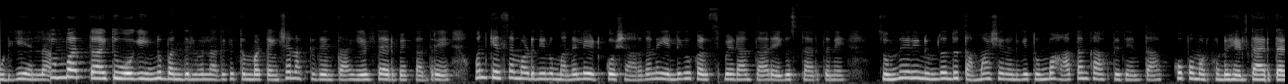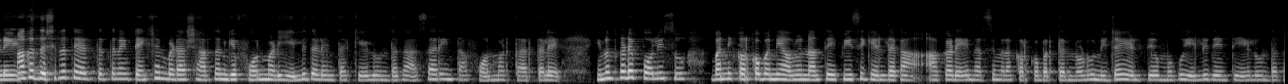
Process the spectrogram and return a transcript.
ಹುಡುಗಿ ಎಲ್ಲ ತುಂಬ ಹೊತ್ತಾಯ್ತು ಹೋಗಿ, ಇನ್ನೂ ಬಂದಿಲ್ವಲ್ಲ, ಅದಕ್ಕೆ ತುಂಬ ಟೆನ್ಷನ್ ಆಗ್ತಿದೆ ಅಂತ ಹೇಳ್ತಾ ಇರಬೇಕಾದ್ರೆ, ಒಂದು ಕೆಲಸ ಮಾಡು, ನೀನು ಮನೇಲೇ ಇಟ್ಕೋ, ಶಾರದಾನ ಎಲ್ಲಿಗೂ ಕಳಿಸ್ಬೇಡ ಅಂತ ರೇಗಿಸ್ತಾ ಇರ್ತಾನೆ. ಸುಮ್ಮನೆ ರೀ ನಿಮ್ದೊಂದು ತಮಾಷೆ, ನನಗೆ ತುಂಬ ಆತಂಕ ಆಗ್ತಿದೆ ಅಂತ ಕೋಪ ಮಾಡ್ಕೊಂಡು ಹೇಳ್ತಾ ಇರ್ತಾಳೆ. ಆಗ ದಶರಥ ಹೇಳ್ತಾ ಇರ್ತಾನೆ ಟೆನ್ಷನ್ ಬೇಡ, ಶಾರದನ್ಗೆ ಫೋನ್ ಮಾಡಿ ಎಲ್ಲಿದ್ದಾಳೆ ಅಂತ ಕೇಳು ಅಂದಾಗ ಸರಿ ಅಂತ ಫೋನ್ ಮಾಡ್ತಾ ಇರ್ತಾಳೆ. ಇನ್ನೊಂದು ಕಡೆ ಪೊಲೀಸು, ಬನ್ನಿ ಕರ್ಕೊಬನ್ನಿ ಅವನು ನಂತೆ ಪಿ ಸಿಗೆ ಹೇಳಿದಾಗ ಆ ಕಡೆ ನರಸಿಂಹನ ಕರ್ಕೊಬರ್ತಾರೆ ನೋಡು, ನಿಜ ಹೇಳ್ತೀವಿ ಮಗು ಎಲ್ಲಿದೆ ಅಂತ ಹೇಳು ಅಂದಾಗ,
